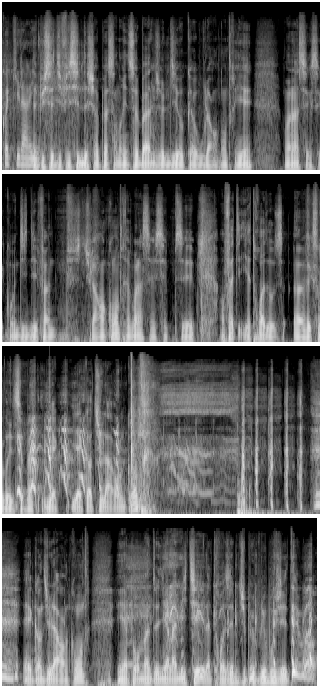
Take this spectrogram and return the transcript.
quoi qu'il Et arrive. puis, c'est difficile d'échapper à Sandrine Seban. Je le dis au cas où vous la rencontriez. Voilà, c'est Enfin, tu la rencontres et voilà, c'est. En fait, il y a trois doses euh, avec Sandrine Seban. Il y a, il y a quand tu la rencontres. Et quand tu la rencontres, et il y a pour maintenir l'amitié, et la troisième, tu peux plus bouger, t'es mort.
